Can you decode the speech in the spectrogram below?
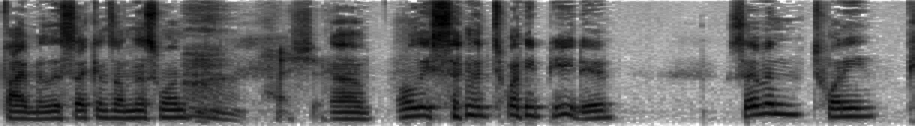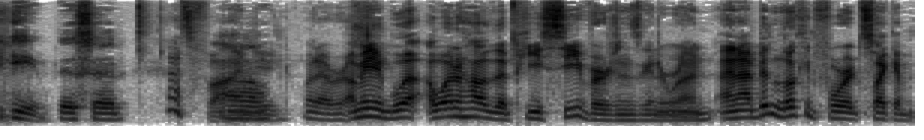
five milliseconds on this one. Yeah, sure. um, only 720p, dude. 720p. They said. That's fine, Um, dude. Whatever. I mean, wh- I wonder how the PC version is going to run. And I've been looking for it so I can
